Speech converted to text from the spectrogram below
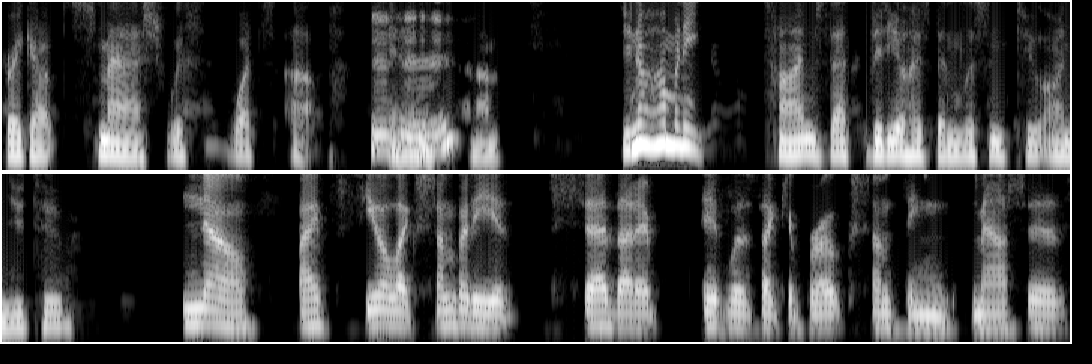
breakout smash with What's Up. And, Mhm. um, do you know how many times that video has been listened to on YouTube? No, I feel like somebody said that it, it was like it broke something massive.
